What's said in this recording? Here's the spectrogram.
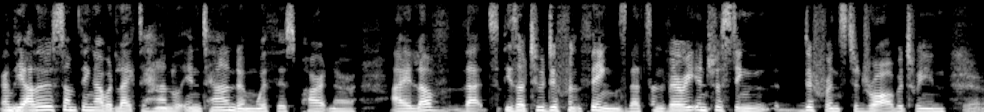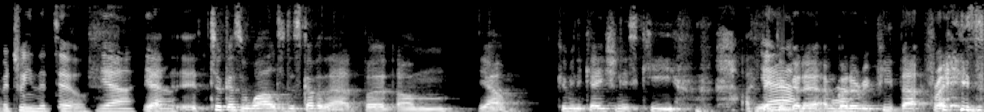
and the other is something I would like to handle in tandem with this partner. I love that these are two different things. That's a very interesting difference to draw between yeah. between the two. Yeah, yeah, yeah. It took us a while to discover that, but um, yeah, communication is key. I think yeah, I'm gonna I'm yeah. gonna repeat that phrase.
